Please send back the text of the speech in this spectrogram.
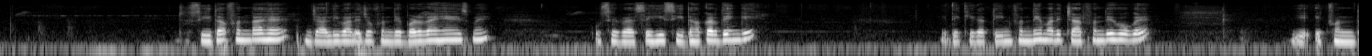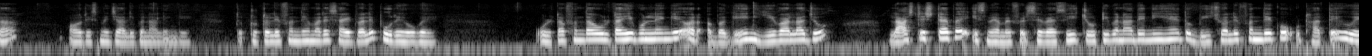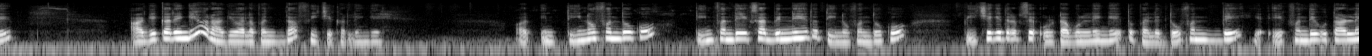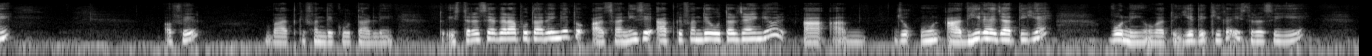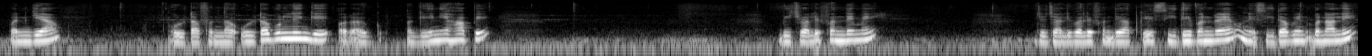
जो सीधा फंदा है, जाली वाले जो फंदे बढ़ रहे हैं इसमें, उसे वैसे ही सीधा कर देंगे। ये देखिएगा, तीन फंदे, हमारे चार फंदे हो गए। ये एक फंदा और इसमें जाली बना लेंगे। तो टोटली फंदे हमारे साइड वाले पूरे हो गए। उल्टा फंदा उल्टा ही बुन लेंगे और अब अगेन ये वाला जो लास्ट स्टेप है, इसमें हमें फिर से वैसे ही चोटी बना देनी है। तो बीच वाले फंदे को उठाते हुए आगे करेंगे और आगे वाला फंदा पीछे कर लेंगे। और इन तीनों फंदों को, तीन फंदे एक साथ बिनने हैं तो तीनों फंदों को पीछे की तरफ़ से उल्टा बुन लेंगे तो पहले दो फंदे या एक फंदे उतार लें और फिर बाद के फंदे को उतार लें। तो इस तरह से अगर आप उतारेंगे तो आसानी से आपके फंदे उतर जाएँगे और आ, आ, जो ऊन आधी रह जाती है वो नहीं होगा। तो ये देखिएगा इस तरह से ये बन गया। उल्टा फंदा उल्टा बुन लेंगे और अगेन यहाँ पे बीच वाले फंदे में जो जाली वाले फंदे आपके सीधे बन रहे हैं, उन्हें सीधा बना लें।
